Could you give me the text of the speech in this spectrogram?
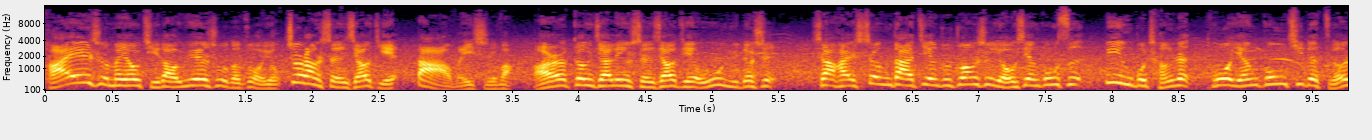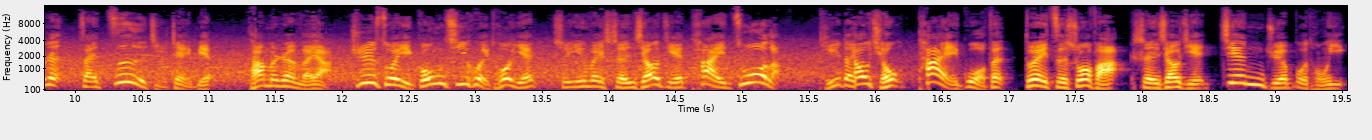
还是没有起到约束的作用，这让沈小姐大为失望。而更加令沈小姐无语的是，上海盛大建筑装饰有限公司并不承认拖延工期的责任在自己这边。他们认为啊，之所以工期会拖延，是因为沈小姐太作了，提的要求太过分。对此说法，沈小姐坚决不同意。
